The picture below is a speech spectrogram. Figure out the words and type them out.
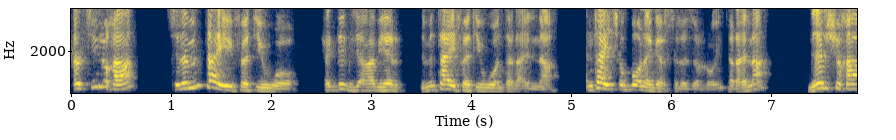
ቀፂሉ ከዓ ስለምንታይ ይፈትይዎ ሕጊ እግዚኣብሔር ንምንታይ ይፈትይዎ እንተ ኢልና እንታይ ፅቡቅ ነገር ስለ ዘለዎ እንተ ኢልና መልሹ ከኣ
